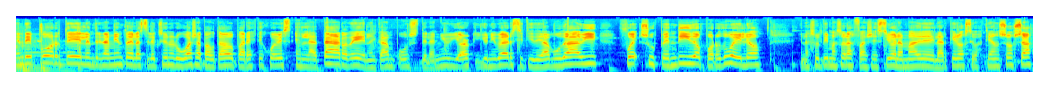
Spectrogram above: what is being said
En deporte, el entrenamiento de la selección uruguaya pautado para este jueves en la tarde en el campus de la New York University de Abu Dhabi fue suspendido por duelo. En las últimas horas falleció la madre del arquero Sebastián Sosa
